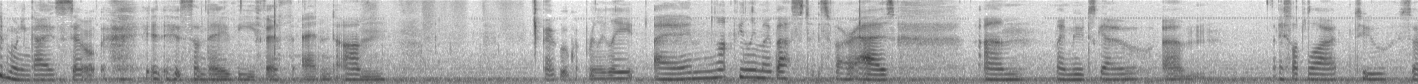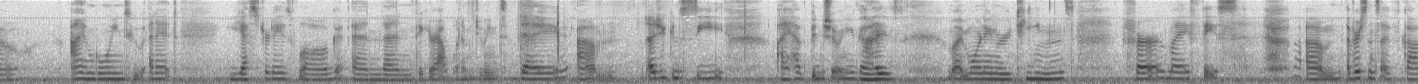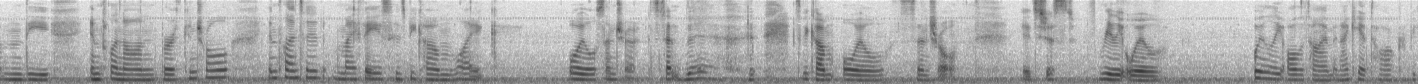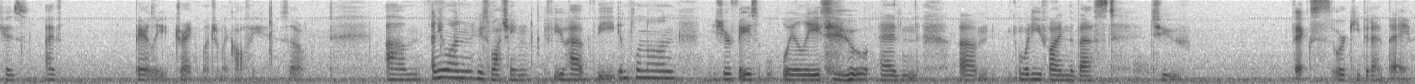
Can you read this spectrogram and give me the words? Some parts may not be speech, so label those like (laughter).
morning guys. So (laughs) it is sunday the 5th and um i woke up really late. I'm not feeling my best as far as um my moods go. Um i slept a lot too so i am going to edit yesterday's vlog and then figure out what i'm doing today. Um as you can see I have been showing you guys my morning routines for my face. Um, ever since I've gotten the Implanon birth control implanted, my face has become like oil central. (laughs) It's become oil central. It's just really oil, oily all the time, and I can't talk because I've barely drank much of my coffee. So. Um, anyone who's watching, if you have the Implanon, is your face oily (laughs) too? And um, what do you find the best to fix or keep it at bay?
